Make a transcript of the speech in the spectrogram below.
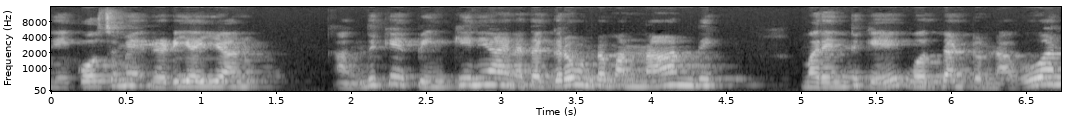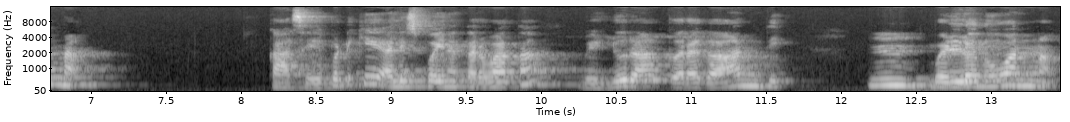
నీకోసమే రెడీ అయ్యాను. అందుకే పింకీని ఆయన దగ్గర ఉండమన్నా అంది. మరెందుకే వద్దంటున్నావు? అన్న. కాసేపటికి అలిసిపోయిన తర్వాత వెళ్ళురా త్వరగా అంది. వెళ్ళను అన్న.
